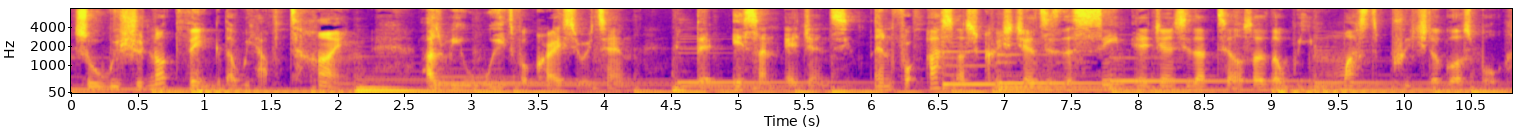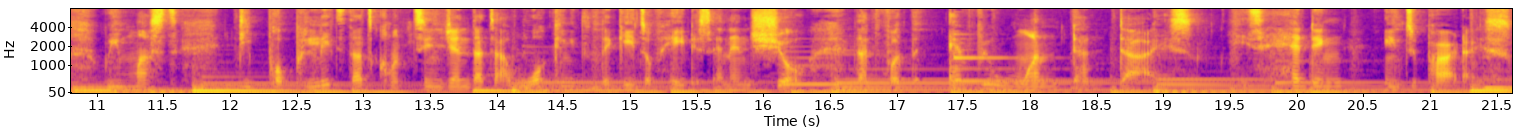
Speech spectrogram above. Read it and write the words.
So we should not think that we have time as we wait for Christ's return there is an agency. And for us as Christians, it's the same agency that tells us that we must preach the gospel. We must depopulate that contingent that are walking through the gates of Hades and ensure that for the, everyone that dies, he's heading into paradise.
